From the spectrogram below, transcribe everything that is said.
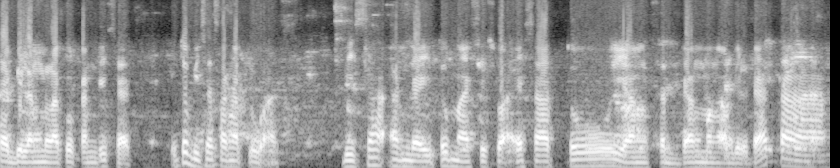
saya bilang melakukan riset, itu bisa sangat luas. Bisa Anda itu mahasiswa S1 yang sedang mengambil data,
